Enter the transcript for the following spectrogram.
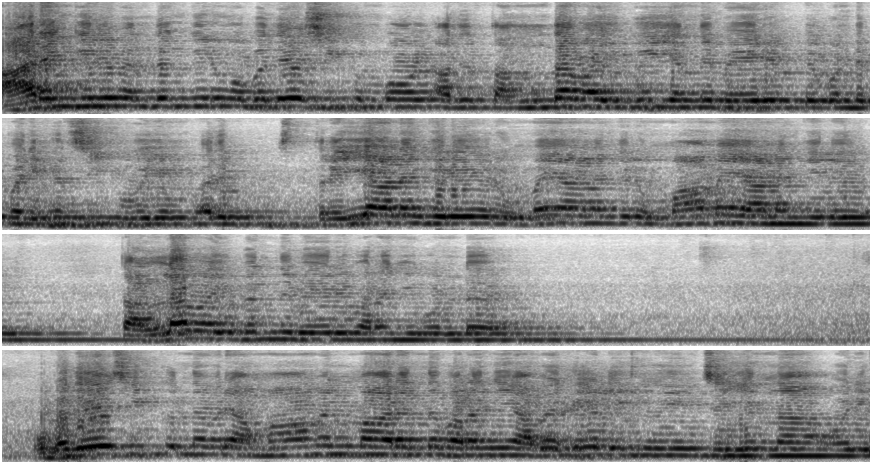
ആരെങ്കിലും എന്തെങ്കിലും ഉപദേശിക്കുമ്പോൾ അത് തന്ത വൈബി എന്ന് പേരിട്ടുകൊണ്ട് പരിഹസിക്കുകയും അത് സ്ത്രീയാണെങ്കിൽ ഒരു ഉമ്മയാണെങ്കിൽ ഉമ്മാമയാണെങ്കിൽ തള്ള വൈബെന്ന് പേര് പറഞ്ഞുകൊണ്ട് ഉപദേശിക്കുന്നവരെ അമാമന്മാരെന്ന് പറഞ്ഞ് അവഹേളിക്കുകയും ചെയ്യുന്ന ഒരു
